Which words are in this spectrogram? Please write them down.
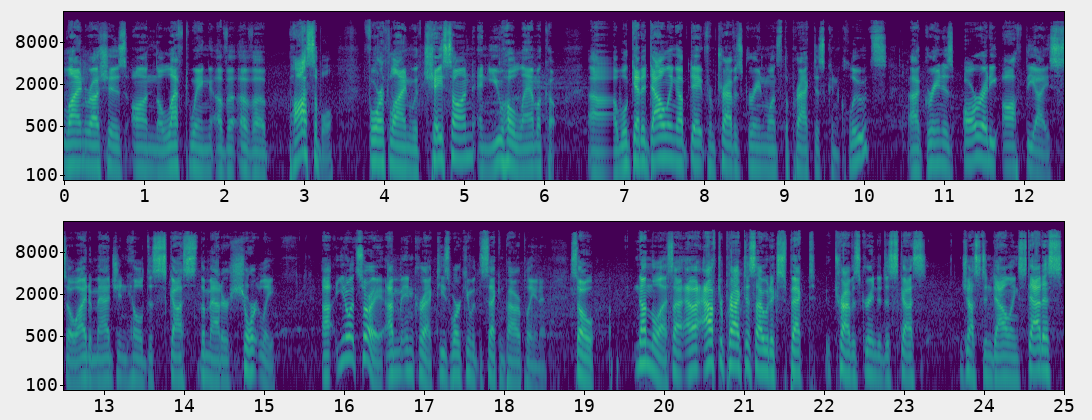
line rushes on the left wing of a, of a possible fourth line with Chiasson and Juho Lammikko. Uh, we'll get a Dowling update from Travis Green once the practice concludes. Uh, Green is already off the ice, so I'd imagine he'll discuss the matter shortly. Uh, you know what? Sorry, I'm incorrect. He's working with the second power play unit. So, nonetheless, I, after practice, I would expect Travis Green to discuss Justin Dowling's status,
